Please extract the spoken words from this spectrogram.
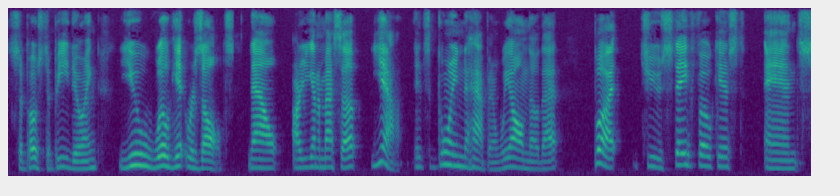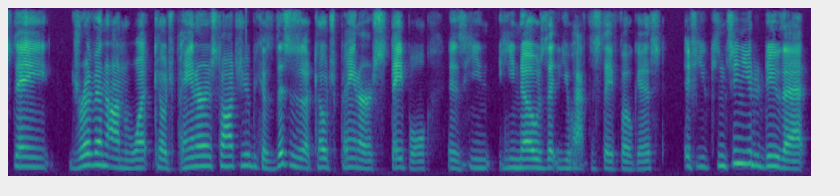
supposed to be doing, you will get results. Now, are you going to mess up? Yeah, it's going to happen. We all know that. But to stay focused and stay driven on what coach painter has taught you because this is a coach painter staple is he he knows that you have to stay focused if you continue to do that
